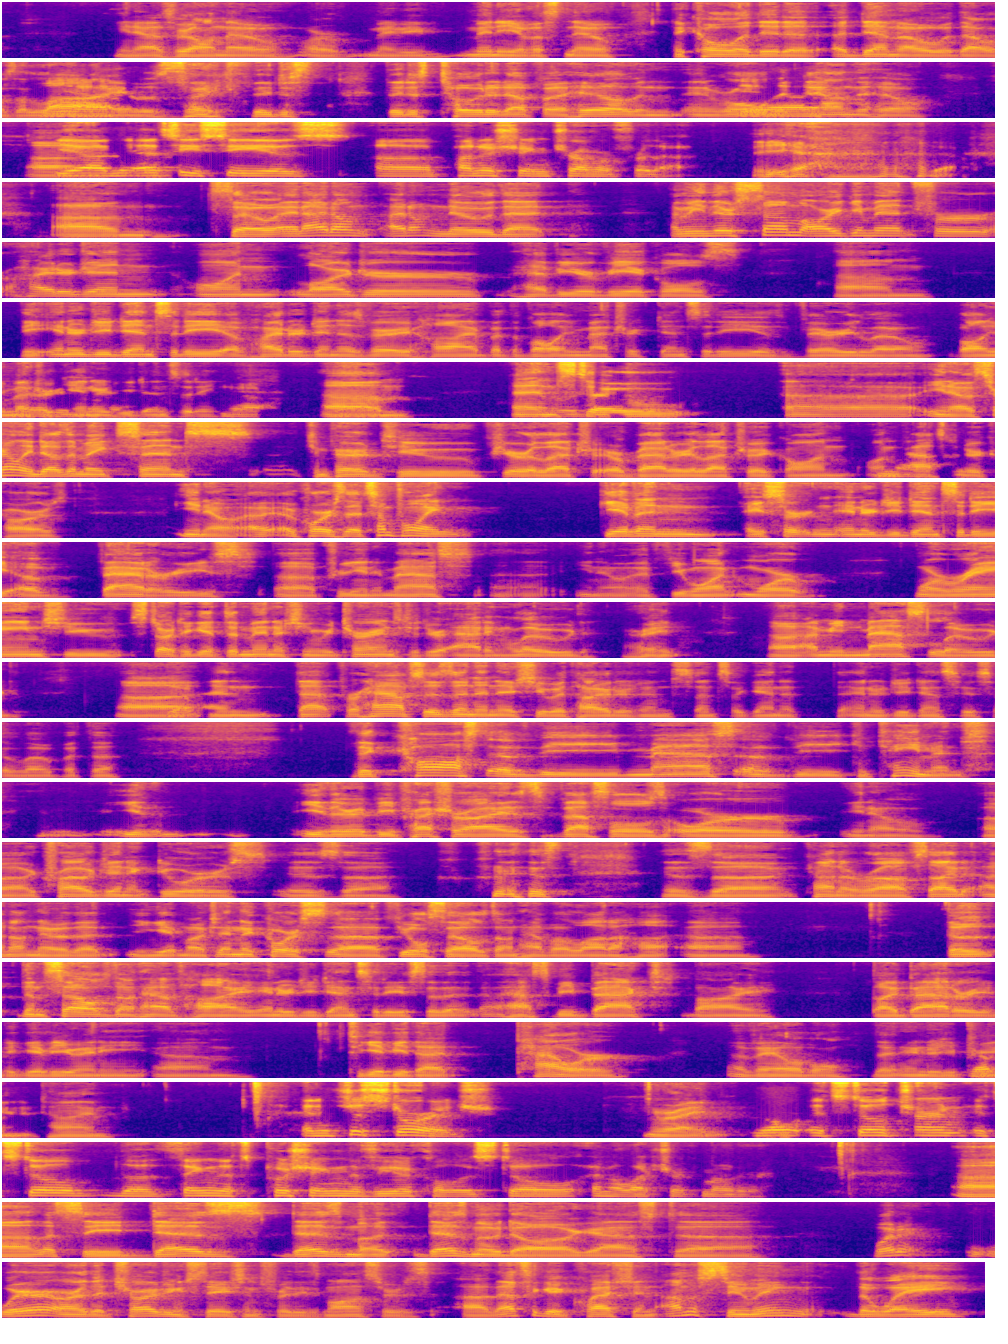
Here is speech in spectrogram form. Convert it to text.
you know, as we all know, or maybe many of us know, Nikola did a, a demo that was a lie. Yeah. It was like they just they just towed it up a hill and, and rolled yeah. it down the hill. Um, yeah, the SEC is uh, punishing Trevor for that. Yeah. yeah. um, so, and I don't I don't know that I mean, there's some argument for hydrogen on larger, heavier vehicles. Um, the energy density of hydrogen is very high, but the volumetric density is very low. Volumetric very energy low. density. Yeah. Um, and so, uh, you know, it certainly doesn't make sense compared to pure electric or battery electric on on yeah. passenger cars. You know, of course, at some point, given a certain energy density of batteries uh, per unit mass, uh, you know, if you want more more range, you start to get diminishing returns because you're adding load, right? Uh, I mean, mass load, uh, yeah. and that perhaps isn't an issue with hydrogen, since again, it, the energy density is so low. But the the cost of the mass of the containment, either either it be pressurized vessels or you know uh, cryogenic dewars is uh, is, is uh, kind of rough. So I, I don't know that you can get much. And of course, uh, fuel cells don't have a lot of high, uh, those themselves don't have high energy density, so that has to be backed by by battery to give you any um, to give you that power available, that energy period yep. of time. And it's just storage. Right. Well, it's still turn. It's still the thing that's pushing the vehicle is still an electric motor. Uh, let's see. Des Desmo Desmo Dog asked, uh, "What? Are, where are the charging stations for these monsters?" Uh, that's a good question. I'm assuming the way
